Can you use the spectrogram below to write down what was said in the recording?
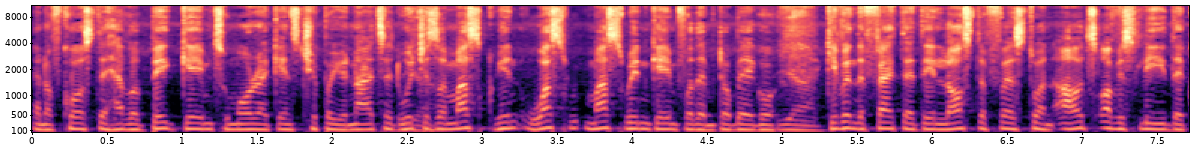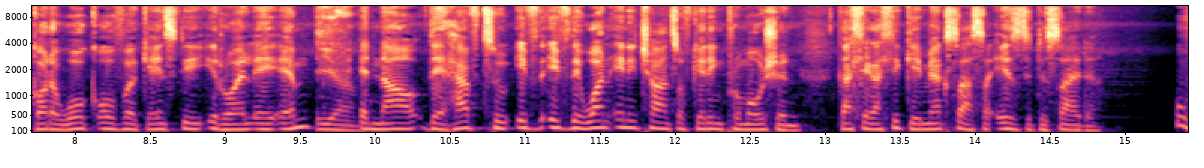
and of course they have a big game tomorrow against Chippa United, which Yeah. is a must win must, must win game for them, Tobago. Yeah. Given the fact that they lost the first one out, obviously they got a walk over against the Royal AM, Yeah. and now they have to if if they want any chance of getting promotion, kahle kahle game is the decider. Ooh,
